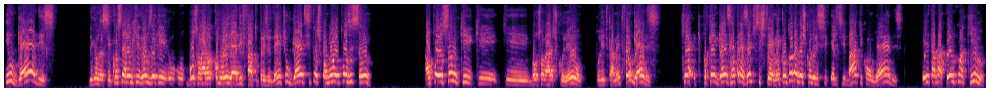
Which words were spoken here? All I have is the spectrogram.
E o Guedes, digamos assim, considerando que, vamos dizer que o, o Bolsonaro, como ele é de fato o presidente, o Guedes se transformou em oposição. A oposição que, que, que Bolsonaro escolheu politicamente foi o Guedes que é, porque Guedes representa o sistema. Então, toda vez quando ele se, ele se bate com o Guedes, ele está batendo com aquilo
